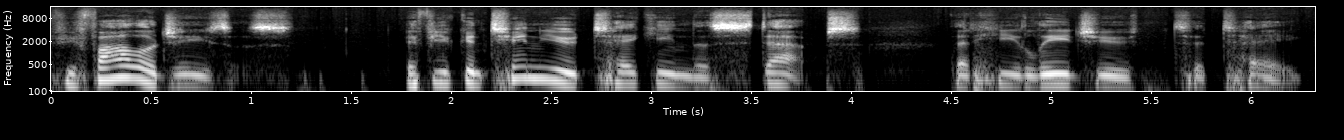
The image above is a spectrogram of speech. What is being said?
If you follow Jesus, if you continue taking the steps that he leads you to take,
